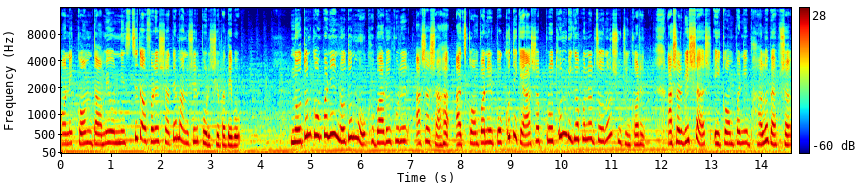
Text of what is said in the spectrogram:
অনেক কম দামে ও নিশ্চিত অফারের সাথে মানুষের পরিষেবা দেব। নতুন কোম্পানির নতুন মুখ বারুইপুরের আশা সাহা আজ কোম্পানির পক্ষ থেকে আসা প্রথম বিজ্ঞাপনের জন্য শুটিং করেন। আশার বিশ্বাস, এই কোম্পানি ভালো ব্যবসা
